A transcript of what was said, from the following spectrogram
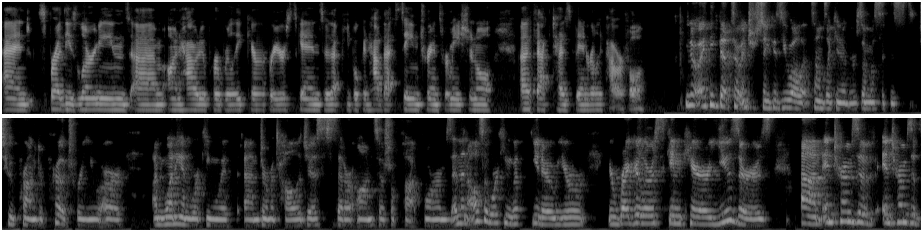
and spread these learnings um, on how to appropriately care for your skin so that people can have that same transformational effect has been really powerful. You know, I think that's so interesting because you all, it sounds like, you know, there's almost like this two pronged approach where you are, on one hand, working with um, dermatologists that are on social platforms, and then also working with, you know, your your regular skincare users um, in terms of in terms of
